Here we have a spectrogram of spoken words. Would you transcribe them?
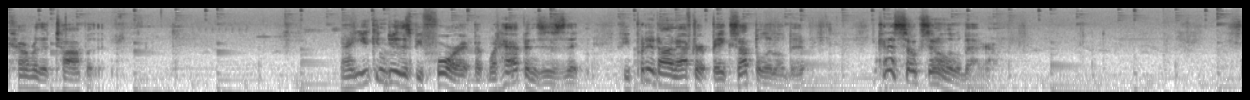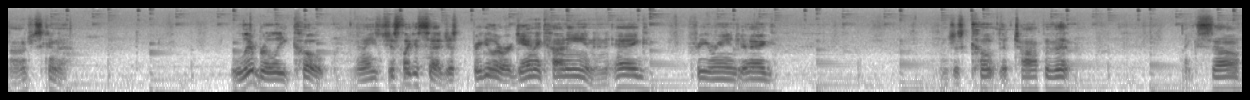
cover the top of it. Now you can do this before it, but what happens is that if you put it on after it bakes up a little bit, it kind of soaks in a little better. So I'm just gonna liberally coat. And I just like I said, just regular organic honey and an egg, free range egg and just coat the top of it like so.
